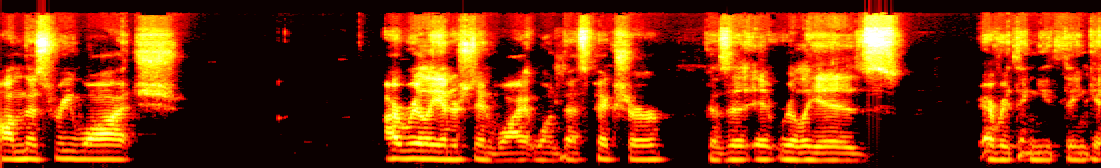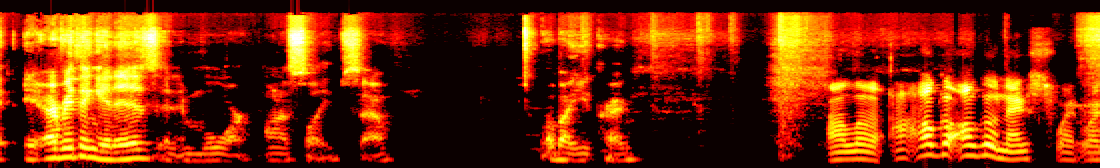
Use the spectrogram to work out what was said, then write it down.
on this rewatch, I really understand why it won Best Picture because it, it really is everything you think it everything it is and more, honestly. So, what about you, Craig? I'll uh, I'll go I'll go next. While, while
